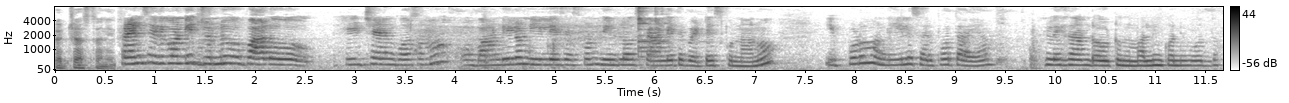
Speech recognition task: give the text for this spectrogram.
కట్ చేస్తాను ఇది ఫ్రెండ్స్ ఇదిగోండి జున్ను పాలు హీట్ చేయడం కోసము ఓ బాండీలో నీళ్ళు వేసేసుకొని దీంట్లో స్టాండ్ అయితే పెట్టేసుకున్నాను. ఇప్పుడు నీళ్ళు సరిపోతాయా? లేదా అని డౌట్ ఉంది. మళ్ళీ ఇంకొన్ని పోద్దాం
